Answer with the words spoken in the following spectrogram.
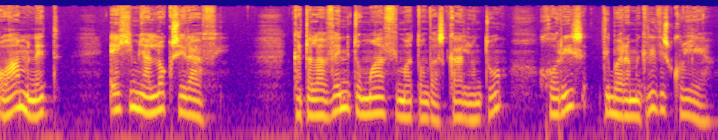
Ο Άμνετ έχει μυαλό ξηράφι. Καταλαβαίνει το μάθημα των δασκάλων του χωρίς την παραμικρή δυσκολία.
